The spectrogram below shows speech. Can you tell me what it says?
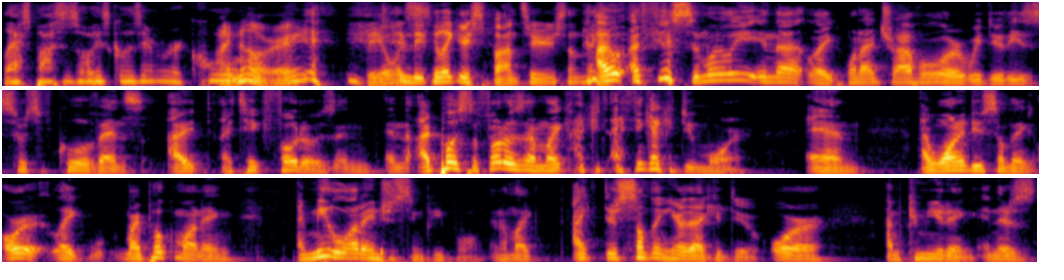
Last Bosses always goes everywhere. Cool. I know, right? they And always they feel like you're sponsored or something. I, I feel similarly in that like when I travel or we do these sorts of cool events, I, I take photos and, and I post the photos and I'm like, I could I think I could do more. And I want to do something. Or like my Pokemoning, I meet a lot of interesting people and I'm like, I there's something here that I could do. Or I'm commuting and there's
